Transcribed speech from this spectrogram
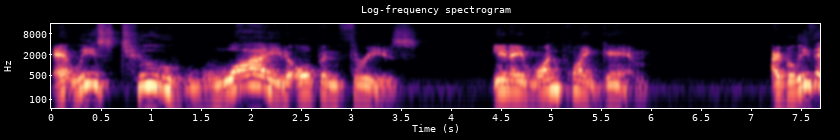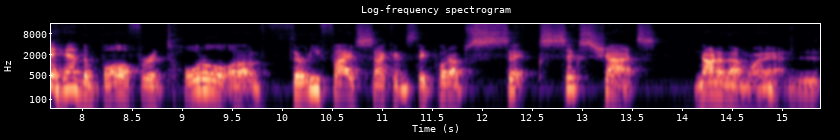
at least two wide open threes in a one-point game. I believe they had the ball for a total of 35 seconds. They put up six six shots. None of them went in. Ugh.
